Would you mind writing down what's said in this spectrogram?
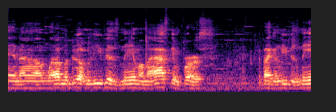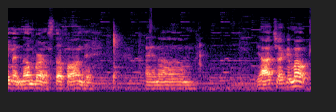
And uh, what I'm gonna do, I'm gonna leave his name. I'm gonna ask him first if I can leave his name and number and stuff on there. And um, y'all check him out.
